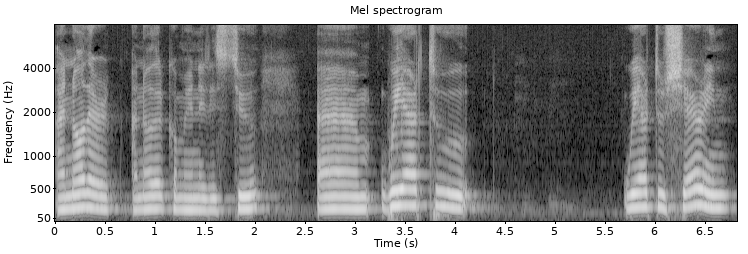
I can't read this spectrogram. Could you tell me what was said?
and other other communities too, um, we are to we are to sharing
